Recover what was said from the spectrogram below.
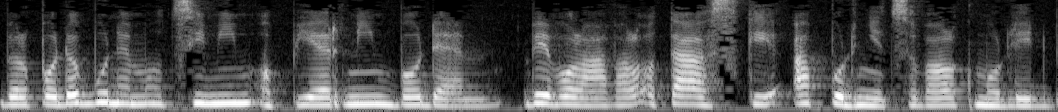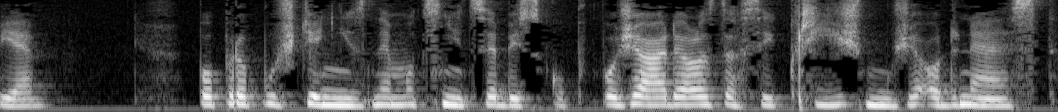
byl po dobu nemoci mým opěrným bodem, vyvolával otázky a podnicoval k modlitbě. Po propuštění z nemocnice biskup požádal, zda si kříž může odnést.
